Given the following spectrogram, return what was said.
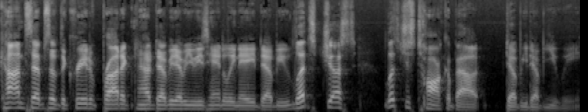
concepts of the creative product and how WWE is handling AEW. Let's just let's just talk about WWE.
